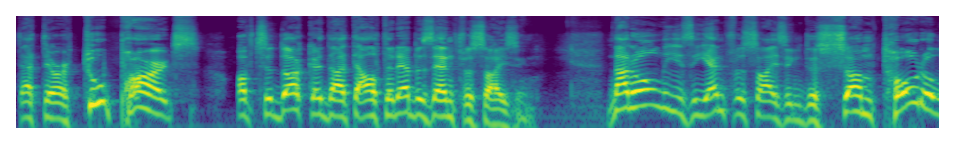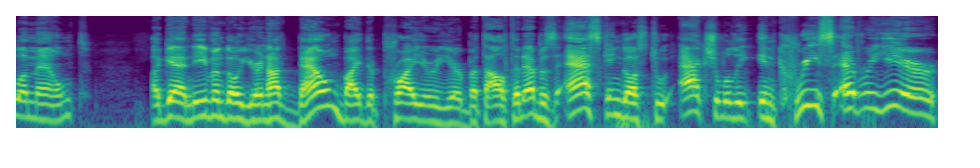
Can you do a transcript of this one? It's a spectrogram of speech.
that there are two parts of tzedakah that the Alter Rebbe is emphasizing. Not only is he emphasizing the sum total amount, again, even though you're not bound by the prior year, but the Alter is asking us to actually increase every year.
